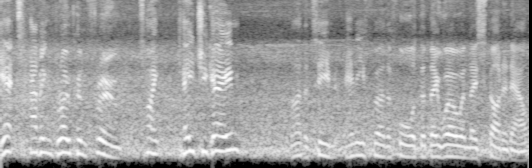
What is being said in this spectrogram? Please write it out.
yet having broken through. Tight, cagey game. Neither team any further forward than they were when they started out.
